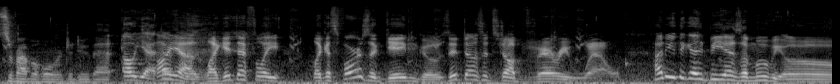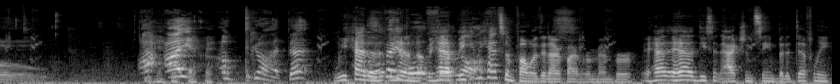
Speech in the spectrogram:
survival horror to do that. Oh yeah. Oh yeah, like it definitely like as far as a game goes, it does its job very well. How do you think it'd be as a movie? Oh, I, I oh god, that We had a, we had, a, we had we, we had some fun with it if I remember. It had it had a decent action scene, but it definitely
